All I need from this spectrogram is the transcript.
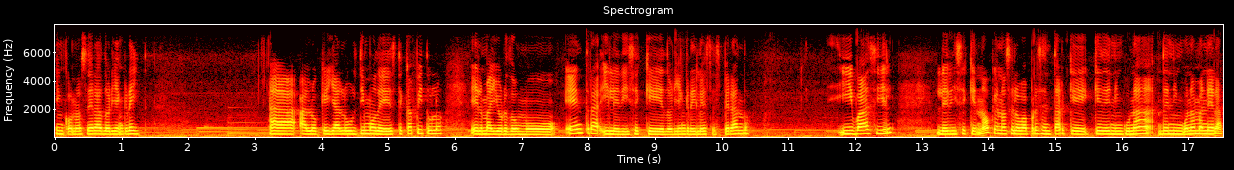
en conocer a Dorian Gray. A, lo que ya lo último de este capítulo, el mayordomo entra y le dice que Dorian Gray lo está esperando. Y Basil le dice que no, que no se lo va a presentar, que, que de, ninguna, de ninguna manera,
